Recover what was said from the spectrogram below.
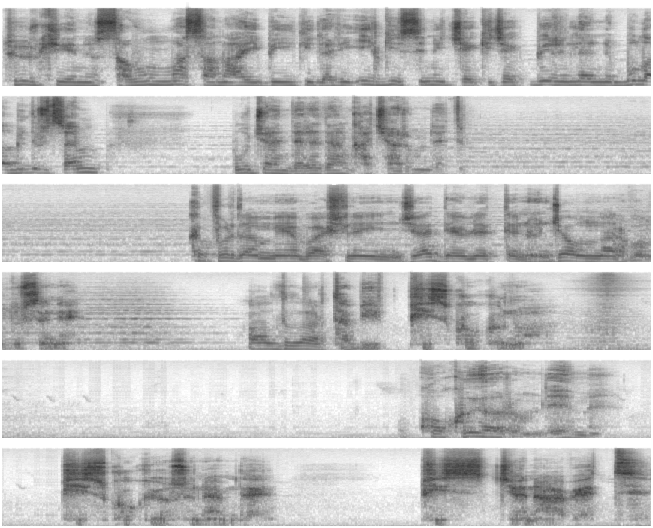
Türkiye'nin savunma sanayi bilgileri ilgisini çekecek birilerini bulabilirsem bu cendereden kaçarım dedim. Kıpırdanmaya başlayınca devletten önce onlar buldu seni. Aldılar tabii pis kokunu. Kokuyorum değil mi? Pis kokuyorsun hem de. Pis cenabet.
